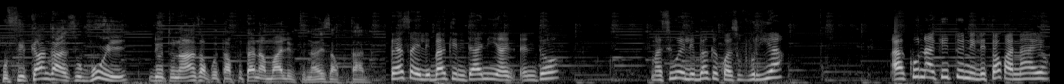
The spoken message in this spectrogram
Kufikanga asubuhi ndio tunaanza kutafutana mali tunaweza kutana. Pesa ilibaki ndani ya ndoo, maziwa ilibaki kwa sufuria, hakuna kitu nilitoka nayo,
